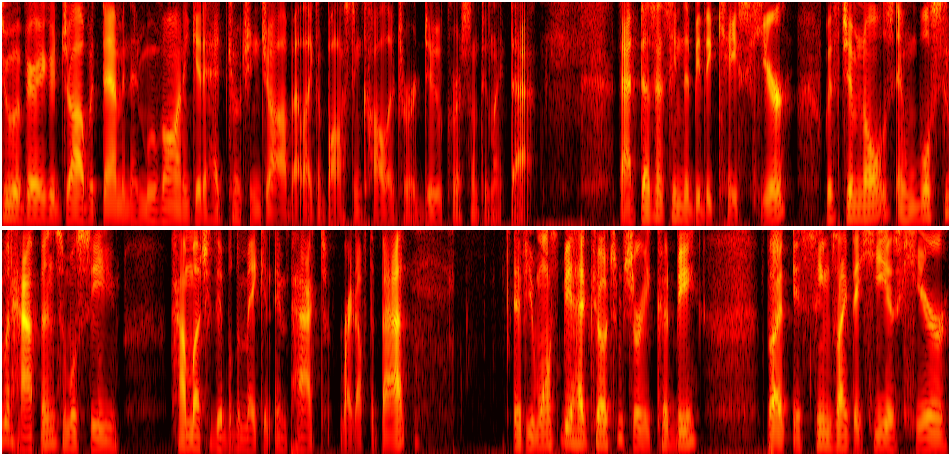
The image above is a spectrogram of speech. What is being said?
do a very good job with them and then move on and get a head coaching job at like a Boston College or a Duke or something like that. That doesn't seem to be the case here with Jim Knowles, and we'll see what happens and we'll see how much he's able to make an impact right off the bat. If he wants to be a head coach, I'm sure he could be, but it seems like that he is here.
